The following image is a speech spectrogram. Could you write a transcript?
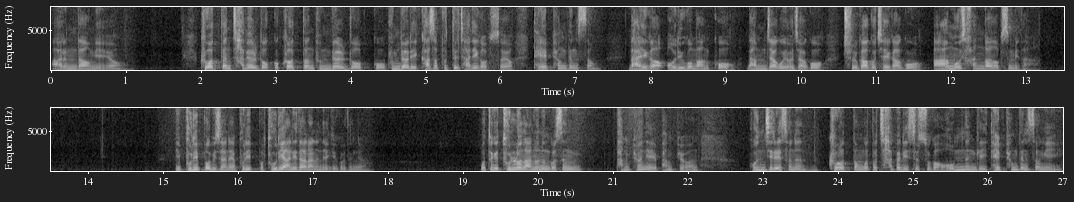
아름다움이에요. 그 어떤 차별도 없고 그 어떤 분별도 없고 분별이 가서 붙을 자리가 없어요. 대평등성. 나이가 어리고 많고 남자고 여자고 출가고 재가고 아무 상관없습니다. 이 불이법이잖아요. 불이법. 둘이 아니다라는 얘기거든요. 어떻게 둘로 나누는 것은 방편이에요. 방편. 본질에서는 그 어떤 것도 차별이 있을 수가 없는 게 이 대평등성이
